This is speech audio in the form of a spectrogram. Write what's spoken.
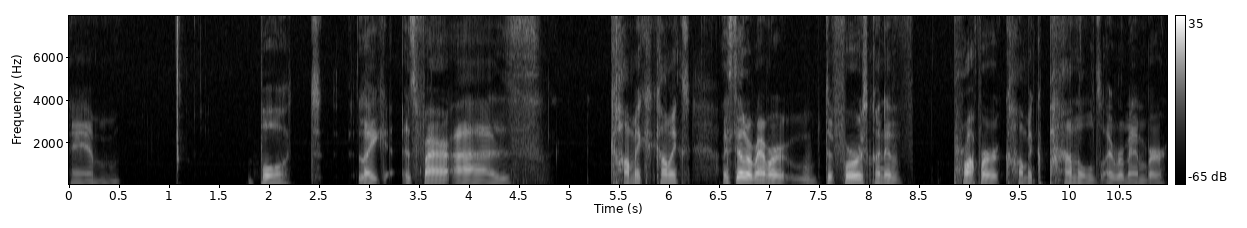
Um, but like as far as comic comics, I still remember the first kind of proper comic panels I remember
